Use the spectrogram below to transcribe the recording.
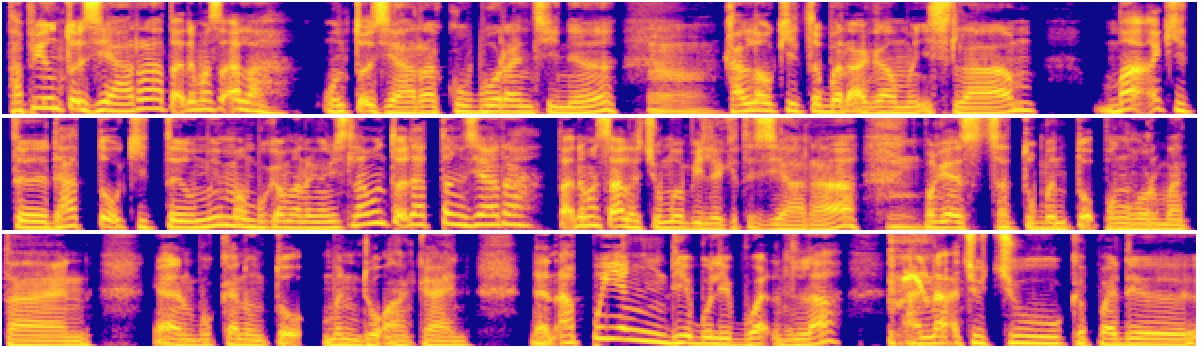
tapi untuk ziarah tak ada masalah untuk ziarah kuburan Cina Ah. kalau kita beragama Islam, mak kita, datuk kita memang bukan beragama Islam untuk datang ziarah. Tak ada masalah. Cuma bila kita ziarah, Hmm. sebagai satu bentuk penghormatan, kan? Bukan untuk mendoakan. Dan apa yang dia boleh buat adalah anak cucu kepada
